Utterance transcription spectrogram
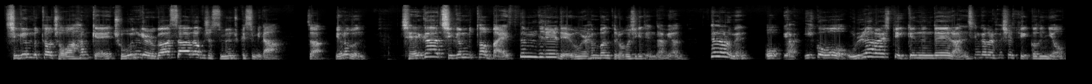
지금부터 저와 함께 좋은 결과 쌓아가 보셨으면 좋겠습니다. 자, 여러분. 제가 지금부터 말씀드릴 내용을 한번 들어보시게 된다면 스텔라로맨, 어, 야, 이거 올라갈 수도 있겠는데 라는 생각을 하실 수 있거든요.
